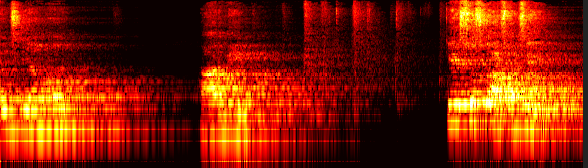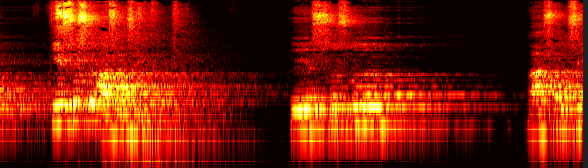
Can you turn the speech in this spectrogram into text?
H C M O formate के शुष्क आसन से के शुष्क आसन से के शुष्क आसन से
